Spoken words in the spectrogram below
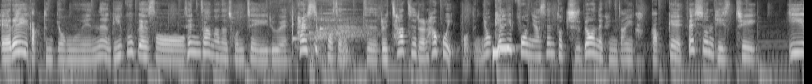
LA 같은 경우에는 미국에서 생산하는 전체 의류의 80%를 차지를 하고 있거든요. 캘리포니아 센터 주변에 굉장히 가깝게 패션 디스트릭 이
